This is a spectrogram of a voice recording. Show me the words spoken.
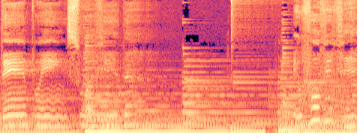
tempo em sua vida. Eu vou viver.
